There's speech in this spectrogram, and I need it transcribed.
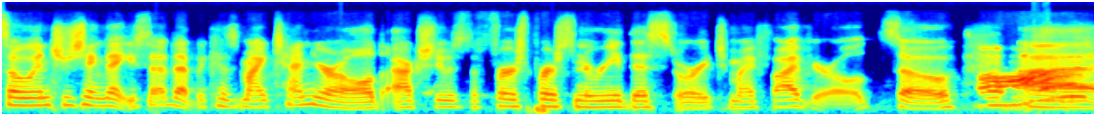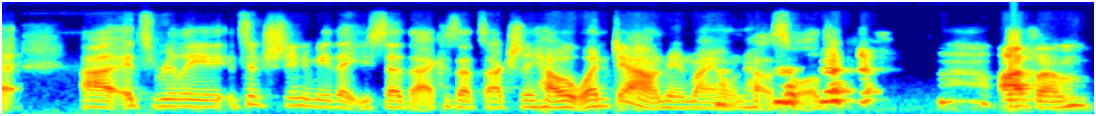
so interesting that you said that because my 10 year old actually was the first person to read this story to my five year old so uh, uh, it's really it's interesting to me that you said that because that's actually how it went down in my own household. Awesome.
